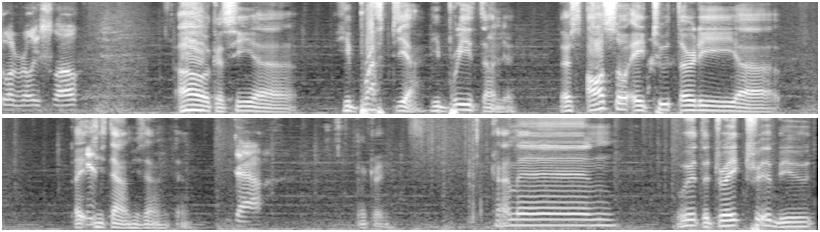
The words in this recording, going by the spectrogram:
Going really slow. Oh, cause he uh He breathed you. He breathed on you. There's also a 230. Uh, He's- he's down. He's down. He's down. Down. Okay. Coming with the Drake tribute.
